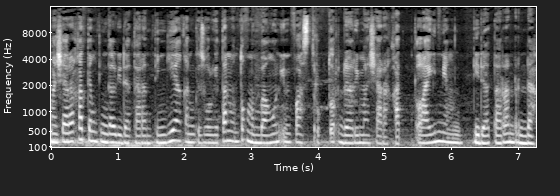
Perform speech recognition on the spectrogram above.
masyarakat yang tinggal di dataran tinggi akan kesulitan untuk membangun infrastruktur dari masyarakat lain yang di dataran rendah.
